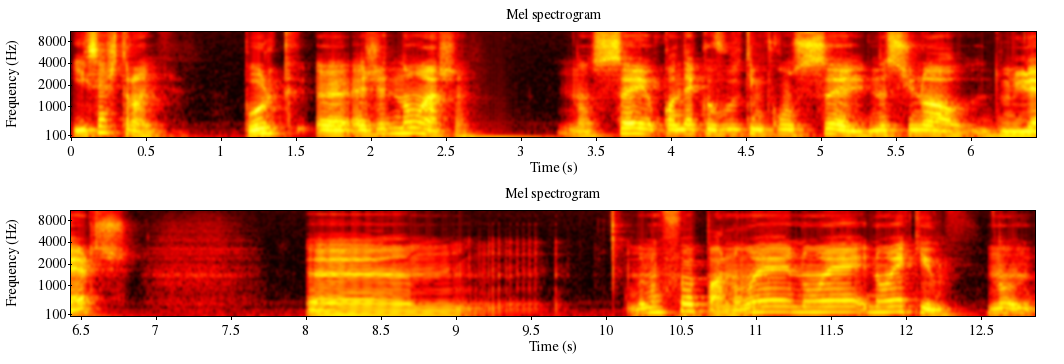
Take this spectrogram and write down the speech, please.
E isso é estranho. Porque eh, a gente não acha. Não sei quando é que houve o último Conselho Nacional de Mulheres. Ahm, mas não foi, pá, não é, não é, não é aquilo. Não,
